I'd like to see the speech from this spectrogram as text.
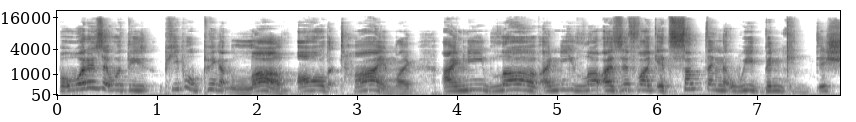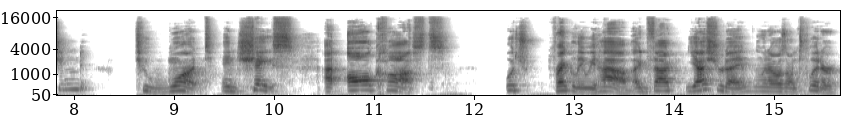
But what is it with these people picking up love all the time? Like, I need love, I need love, as if like it's something that we've been conditioned to want and chase at all costs, which frankly we have. In fact, yesterday when I was on Twitter,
